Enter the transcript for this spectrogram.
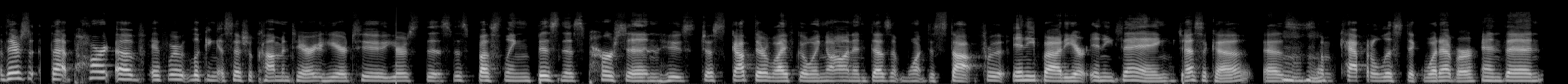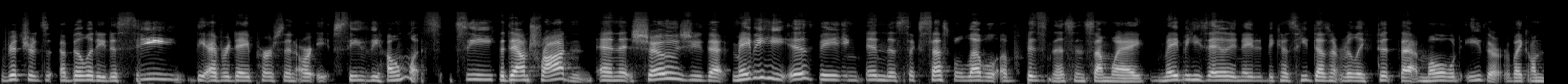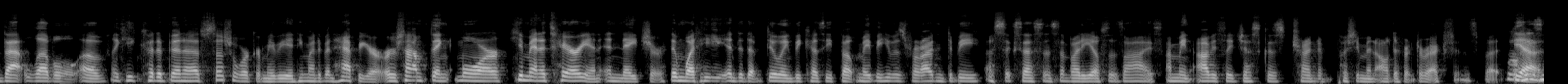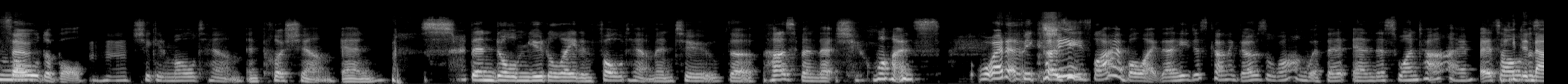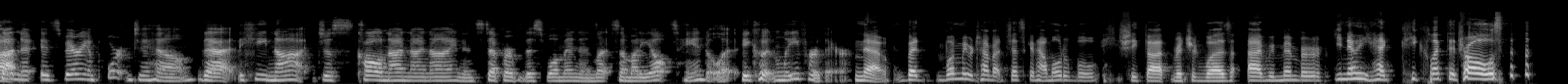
there's that part of if we're looking at social commentary here too there's this this bustling business person who's just got their life going on and doesn't want to stop for anybody or anything jessica as Mhm. some capitalistic whatever. And then richard's ability to see the everyday person or see the homeless see the downtrodden. And it shows you that maybe he is being in the successful level of business in some way. Maybe he's alienated because he doesn't really fit that mold either like on that level of like he could have been a social worker maybe and he might have been happier or something more humanitarian in nature than what he ended up doing because he felt maybe he was riding to be a success in somebody else's eyes i mean obviously jessica's trying to push him in all different directions but Well, yeah he's so moldable. Mhm. She can mold him and push him and spindle, mutilate, and fold him into the husband that she wants what a- because she- he's pliable like that. He just kind of goes along with it. And this one time, it's He all of a not. sudden, it- it's very important to him that he not just call 999 and step over this woman and let somebody else handle it. He couldn't leave her there. No, but when we were talking about Jessica and how moldable she thought Richard was, I remember, you know, he had he collected trolls.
